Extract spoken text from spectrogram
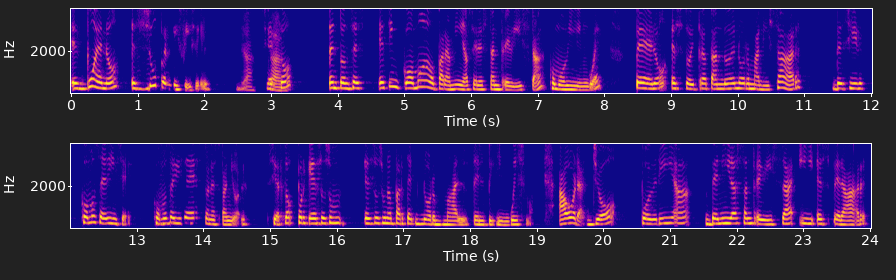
es bueno, es súper difícil. Ya. ¿Cierto? Entonces, es incómodo para mí hacer esta entrevista como bilingüe, pero estoy tratando de normalizar decir cómo se dice, cómo se dice esto en español, ¿cierto? Porque eso es, un, eso es una parte normal del bilingüismo. Ahora, yo podría venir a esta entrevista y esperar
